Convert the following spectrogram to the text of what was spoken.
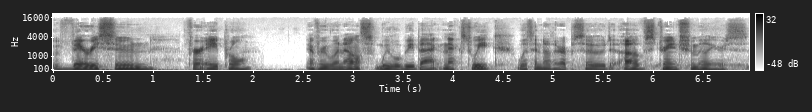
very soon for April. Everyone else, we will be back next week with another episode of Strange Familiars.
